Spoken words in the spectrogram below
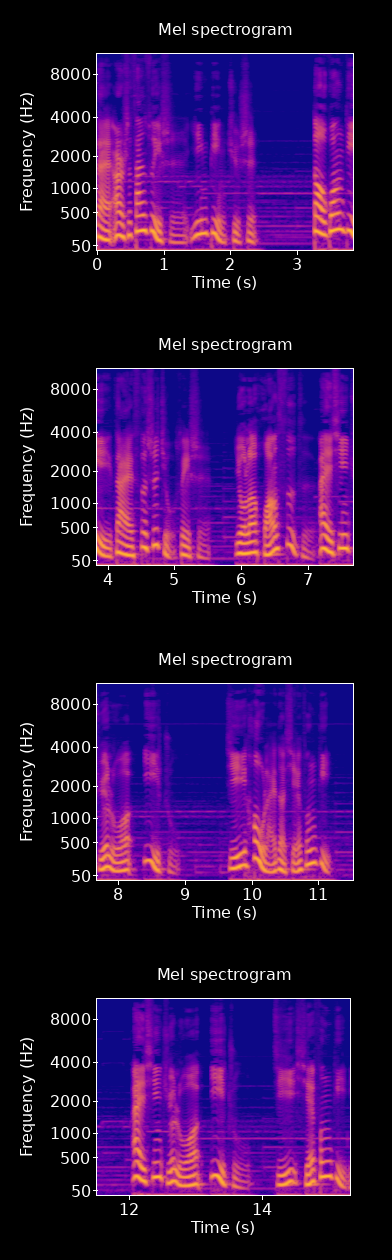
在二十三岁时因病去世。道光帝在四十九岁时有了皇四子爱新觉罗奕主，即后来的咸丰帝。爱新觉罗奕主即咸丰帝，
